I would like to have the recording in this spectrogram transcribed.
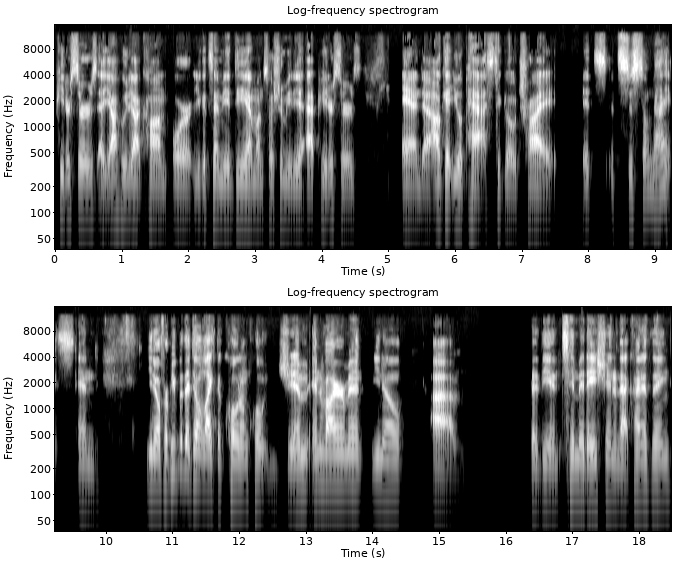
petersers at yahoo.com, or you could send me a DM on social media at petersers, and uh, I'll get you a pass to go try. It's it's just so nice, and you know, for people that don't like the quote unquote gym environment, you know, um, the, the intimidation and that kind of thing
